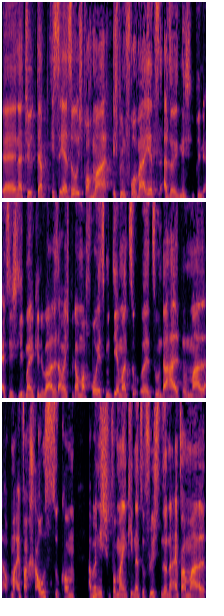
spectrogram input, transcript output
äh, natürlich, da ist eher so, ich brauche mal, ich bin froh, mal jetzt, also nicht, ich bin, also ich liebe meine Kinder über alles, aber ich bin auch mal froh, jetzt mit dir mal zu, äh, zu unterhalten und mal auch mal einfach rauszukommen, aber nicht von meinen Kindern zu flüchten, sondern einfach mal,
